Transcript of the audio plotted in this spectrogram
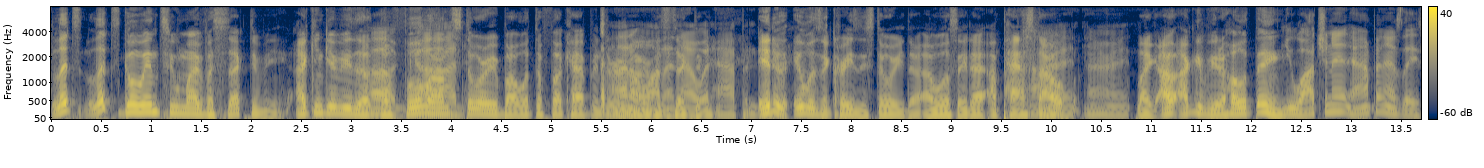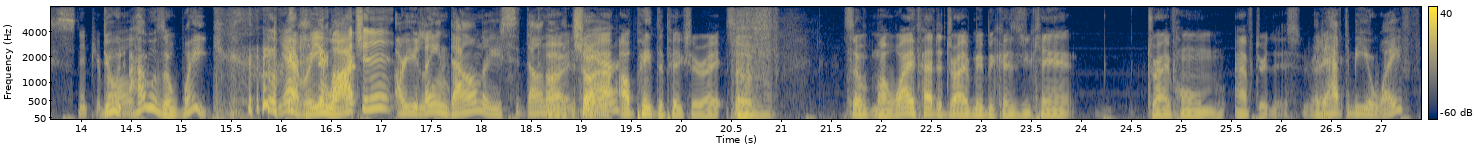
let's let's go into my vasectomy. I can give you the, Oh, the full on story about what the fuck happened during I don't want to know vasectomy. what happened. It dude. it was a crazy story though. I will say that I passed All out. right, all right. Like I I'll give you the whole thing. You watching it happen as they snip your Dude, balls? I was awake. yeah, were you watching it? Are you laying down or you sit down All on the right, so I. I'll paint the picture, right? So, so my wife had to drive me because you can't drive home after this. Right? Did it have to be your wife?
